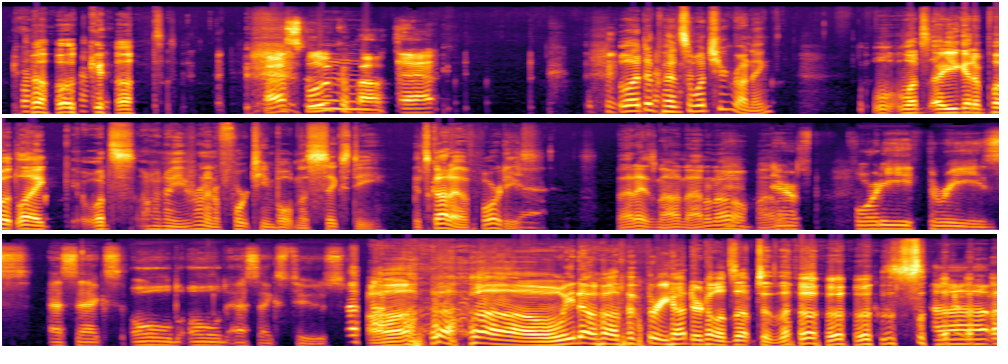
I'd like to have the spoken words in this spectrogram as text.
oh god. Ask Luke about that. Well, it depends on what you're running. What's are you gonna put like what's? Oh no, you're running a 14 bolt and a 60. It's got a 40s. Yeah. That is not. I don't know. I don't- They're 43s, SX, old, old SX2s. Oh, we know how the 300 holds up to those. Uh,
